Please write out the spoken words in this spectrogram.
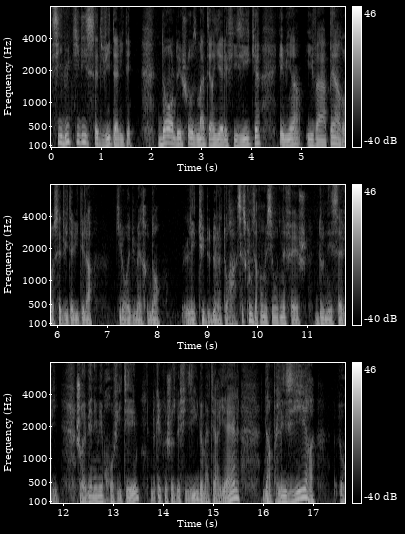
S'il utilise cette vitalité dans des choses matérielles et physiques, eh bien, il va perdre cette vitalité-là qu'il aurait dû mettre dans l'étude de la Torah. C'est ce que nous appelons Messirut Nefesh, donner sa vie. J'aurais bien aimé profiter de quelque chose de physique, de matériel, d'un plaisir, ou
